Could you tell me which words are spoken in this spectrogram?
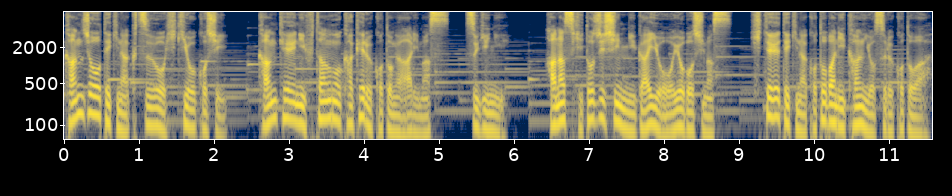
感情的な苦痛を引き起こし関係に負担をかけることがあります。次に話す人自身に害を及ぼします。否定的な言葉に関与することは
